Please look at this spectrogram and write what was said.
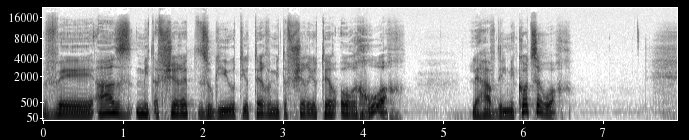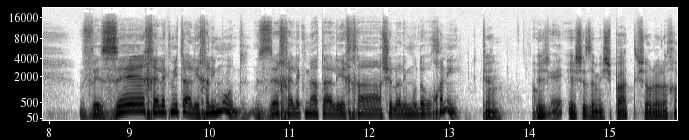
ואז מתאפשרת זוגיות יותר ומתאפשר יותר אורך רוח, להבדיל מקוצר רוח. וזה חלק מתהליך הלימוד, זה חלק מהתהליך של הלימוד הרוחני. כן. יש, אוקיי. יש איזה משפט שעולה לך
